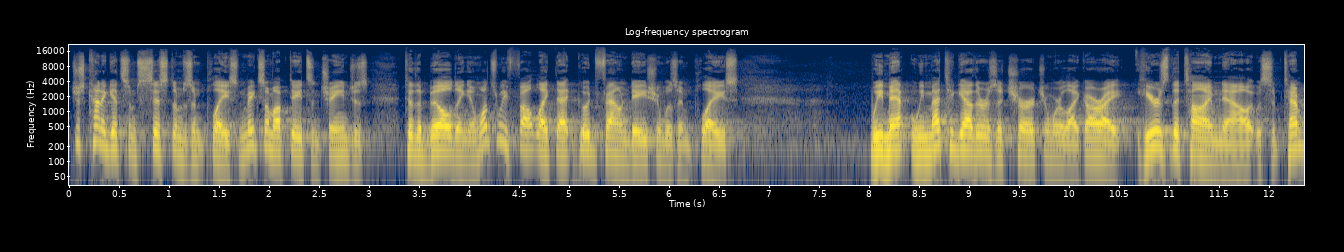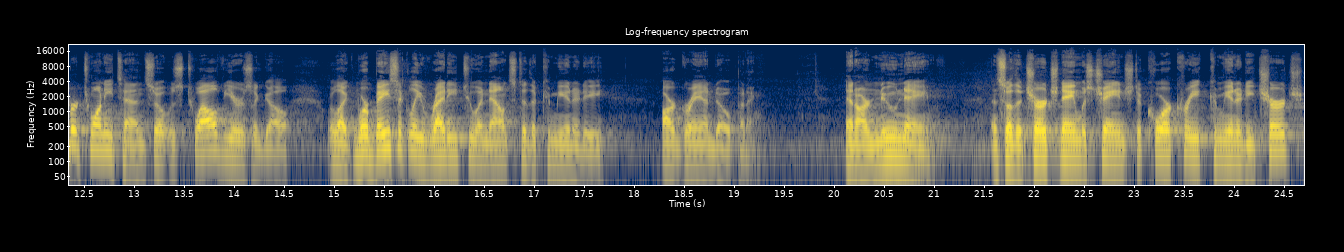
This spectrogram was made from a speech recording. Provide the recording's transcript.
just kind of get some systems in place and make some updates and changes to the building. And once we felt like that good foundation was in place, we met, we met together as a church and we're like, all right, here's the time now. It was September 2010, so it was 12 years ago. We're like, we're basically ready to announce to the community our grand opening and our new name. And so the church name was changed to Core Creek Community Church.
